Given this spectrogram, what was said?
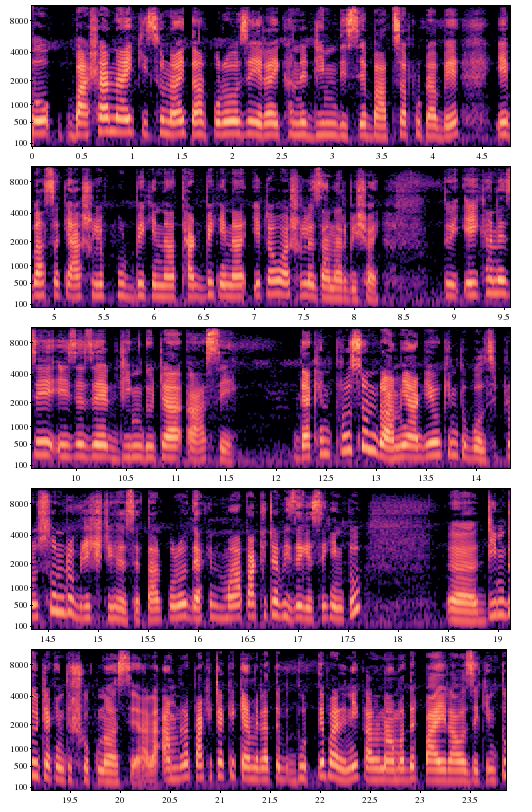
তো বাসা নাই, কিছু নাই, তারপরেও যে এরা এখানে ডিম দিছে, বাচ্চা ফুটাবে, এই বাচ্চাকে আসলে ফুটবে কি না থাকবে কি না এটাও আসলে জানার বিষয়। তো এইখানে যে, এই যে যে ডিম দুইটা আছে, দেখেন প্রচণ্ড, আমি আগেও কিন্তু বলছি, প্রচণ্ড বৃষ্টি হয়েছে, তারপরেও দেখেন মা পাখিটা ভিজে গেছে কিন্তু ডিম দুইটা কিন্তু শুকনো আছে। আর আমরা পাখিটাকে ক্যামেরাতে ধরতে পারিনি কারণ আমাদের পায়ের আওয়াজে কিন্তু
